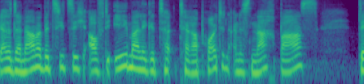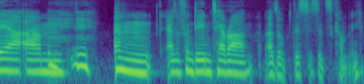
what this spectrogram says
also der Name bezieht sich auf die ehemalige Th Therapeutin eines Nachbars, der, ähm, ähm, also von dem Terra, also das ist jetzt kaum nicht.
